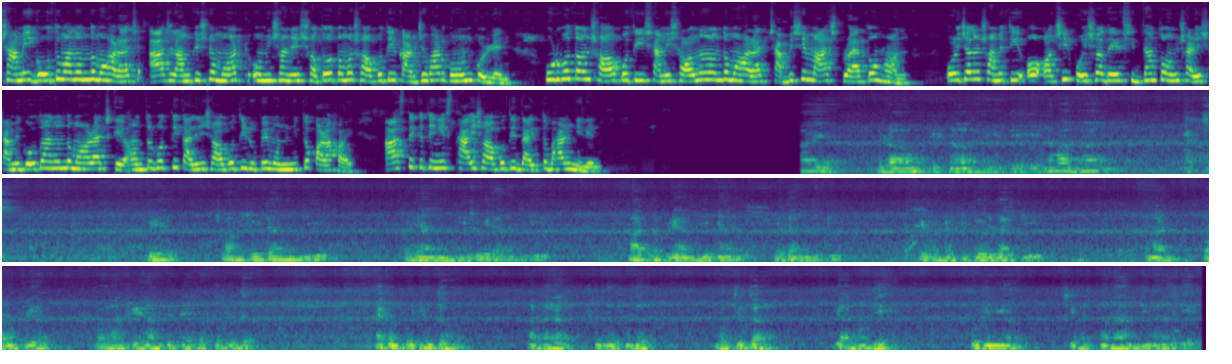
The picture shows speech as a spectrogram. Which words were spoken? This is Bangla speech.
স্বামী গৌতমানন্দ মহারাজ আজ রামকৃষ্ণ মঠ ও মিশনের শততম সভাপতির কার্যভার গ্রহণ করলেন। পূর্বতন সভাপতি স্বামী স্বর্ণানন্দ মহারাজ ছাব্বিশে মার্চ প্রয়াত হন। পরিচালন সমিতি ও অচির পরিষদের সিদ্ধান্ত অনুসারে স্বামী গৌতমানন্দ মহারাজকে অন্তর্বর্তীকালীন সভাপতি রূপে মনোনীত করা হয়। আজ থেকে তিনি স্থায়ী সভাপতির দায়িত্বভার নিলেন। प्रिय स्वामी सुविधानंद जी कल्याणानंद जी सुविधानंद जी आत्मप्रियानंद जी ज्ञान प्रदानंद जी एवं डॉक्टर गौरदास जी हमारे परम प्रिय भगवान श्री রামকৃষ্ণের ভক্তবৃন্দ এখন পর্যন্ত আপনারা সুন্দর সুন্দর বক্তৃতা যার মধ্যে পূজনীয় শ্রীমৎ মহারামজি মহারাজের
